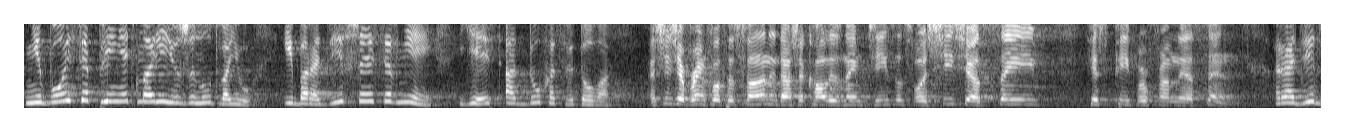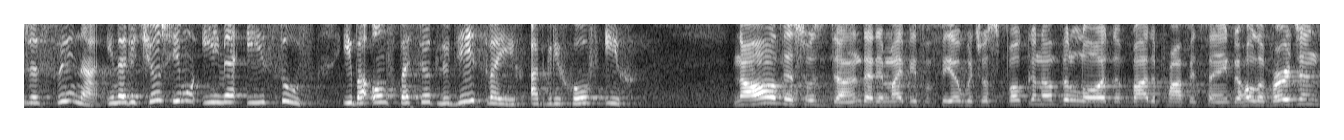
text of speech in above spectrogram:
не бойся принять Марию, жену твою, ибо родившаяся в ней есть от Духа Святого. And she shall bring forth a son, and thou shalt call his name Jesus, for she shall save his people from their sins. Родит же сына, и наречешь ему имя Иисус, ибо он спасет людей своих от грехов их». Now all this was done that it might be fulfilled, which was spoken of the Lord by the prophet, saying, Behold, a virgin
